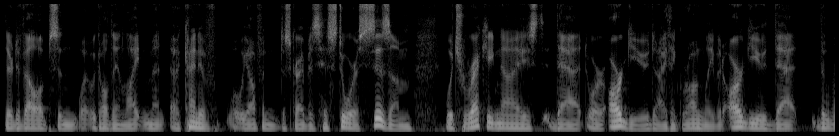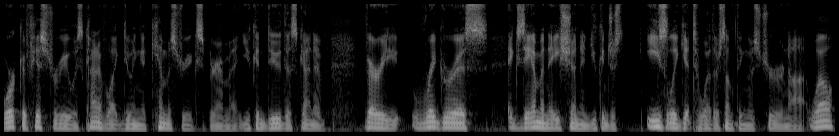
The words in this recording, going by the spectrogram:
there develops in what we call the Enlightenment a kind of what we often describe as historicism, which recognized that or argued, I think wrongly, but argued that the work of history was kind of like doing a chemistry experiment. You can do this kind of very rigorous examination and you can just easily get to whether something was true or not. Well,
